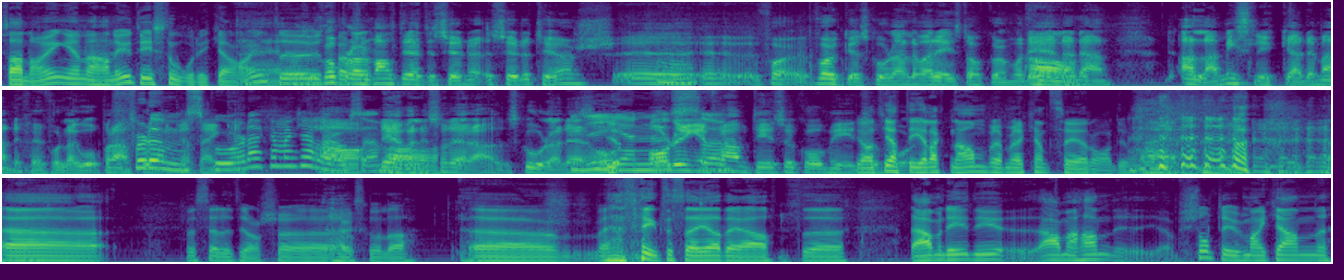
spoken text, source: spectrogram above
Så han har ingen, han är ju inte historiker. Han har Nej, inte och så utfört kopplar sin... de alltid det till Söder, Södertörns eh, eh, for- folkhögskola eller vad det är i Stockholm. Och det Ja. är den, alla misslyckade människor får gå på den skolan, kan. Flumskola kan man kalla det Ja, också. det är väl en sån där eh, skola där. Genus har du ingen framtid så kom hit. Jag har ett jätteelakt namn på det men jag kan inte säga i radio. uh, för Södertörns uh, högskola. Eh, men jag tänkte säga det att uh, nej, men det, det, ja, men han, jag förstår inte hur man kan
